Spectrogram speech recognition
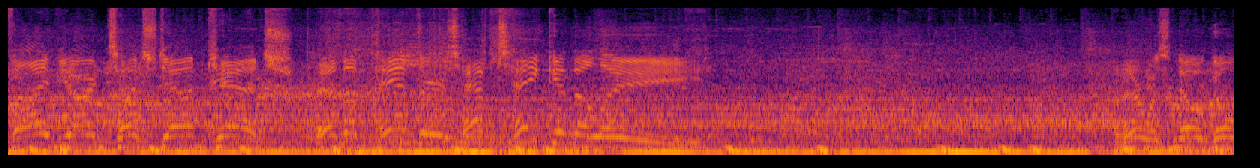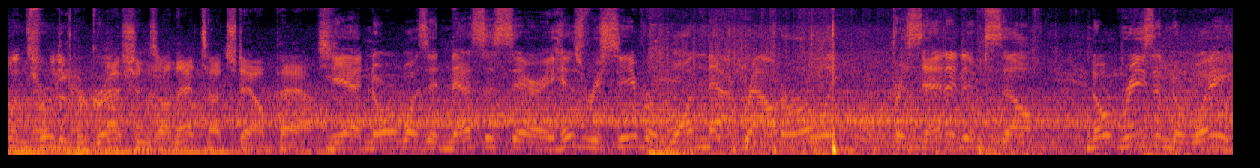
five-yard touchdown catch, and the Panthers have taken the lead. There was no going through the progressions on that touchdown pass. Yeah, nor was it necessary. His receiver won that route early, presented himself. No reason to wait.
